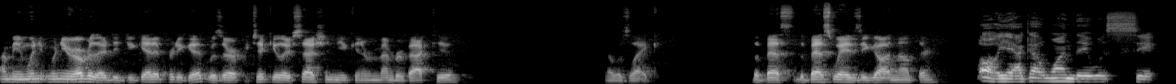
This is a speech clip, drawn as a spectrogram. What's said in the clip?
I mean, when when you were over there, did you get it pretty good? Was there a particular session you can remember back to? That was like the best the best waves you gotten out there. Oh yeah, I got one that was sick.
